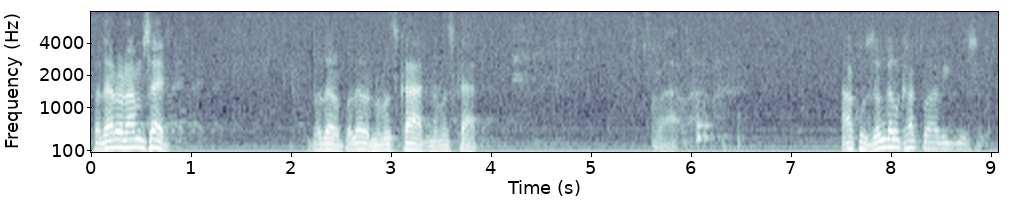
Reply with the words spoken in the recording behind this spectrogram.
પધારો રામ સાહેબ. પધારો પધારો. નમસ્કાર નમસ્કાર. વાહ વાહ. આખું જંગલ ખાતું આવી ગયું છે.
